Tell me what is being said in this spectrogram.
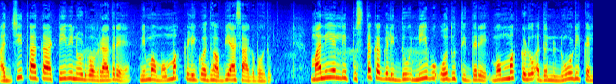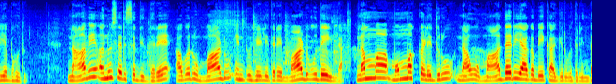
ಅಜ್ಜಿ, ತಾತ ಟಿ ವಿ ನೋಡುವವರಾದರೆ ನಿಮ್ಮ ಮೊಮ್ಮಕ್ಕಳಿಗೂ ಅದು ಅಭ್ಯಾಸ ಆಗಬಹುದು. ಮನೆಯಲ್ಲಿ ಪುಸ್ತಕಗಳಿದ್ದು ನೀವು ಓದುತ್ತಿದ್ದರೆ ಮೊಮ್ಮಕ್ಕಳು ಅದನ್ನು ನೋಡಿ ಕಲಿಯಬಹುದು. ನಾವೇ ಅನುಸರಿಸದಿದ್ದರೆ ಅವರು ಮಾಡು ಎಂದು ಹೇಳಿದರೆ ಮಾಡುವುದೇ ಇಲ್ಲ. ನಮ್ಮ ಮೊಮ್ಮಕ್ಕಳೆದುರು ನಾವು ಮಾದರಿಯಾಗಬೇಕಾಗಿರುವುದರಿಂದ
